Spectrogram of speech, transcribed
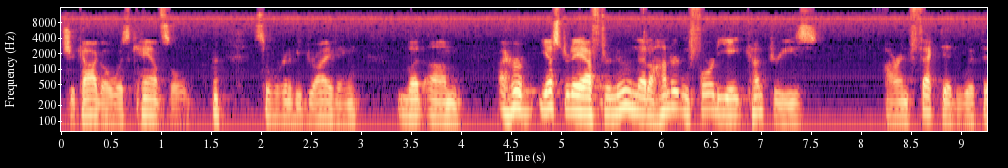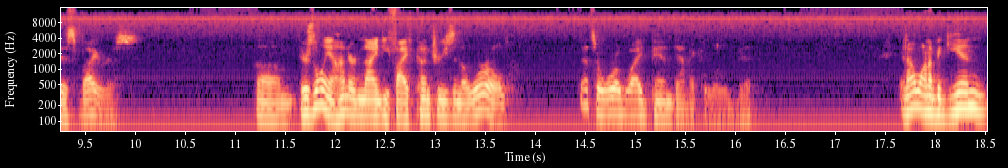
Chicago was canceled, so we're going to be driving. But um, I heard yesterday afternoon that 148 countries are infected with this virus. Um, there's only 195 countries in the world. That's a worldwide pandemic, a little bit. And I want to begin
